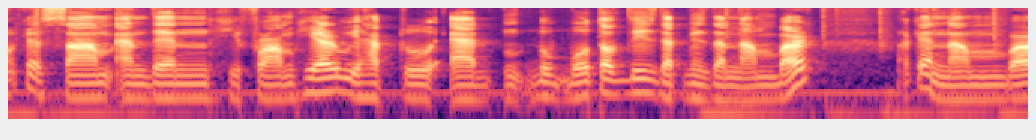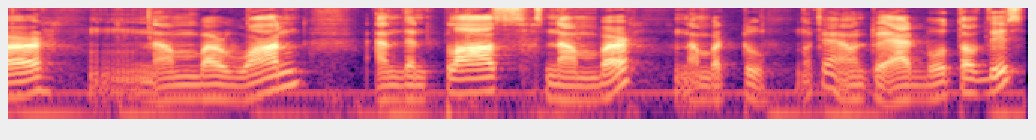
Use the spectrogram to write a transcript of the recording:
okay sum and then he, from here we have to add both of these. That means the number okay number number one and then plus number number 2 okay i want to add both of these.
